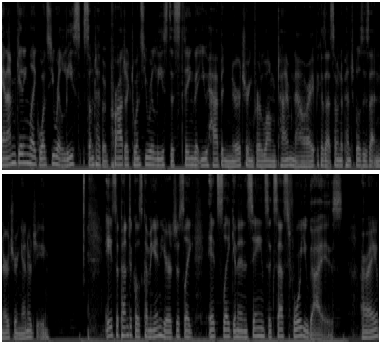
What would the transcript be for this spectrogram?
and I'm getting like once you release some type of project, once you release this thing that you have been nurturing for a long time now, right? Because that Seven of Pentacles is that nurturing energy. Ace of Pentacles coming in here, it's just like it's like an insane success for you guys all right?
